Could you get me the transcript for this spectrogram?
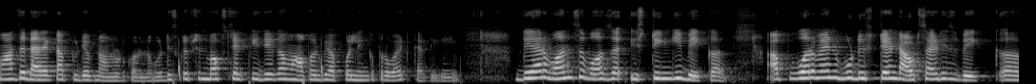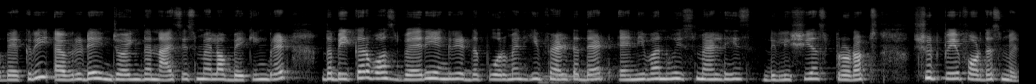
वहाँ से डायरेक्ट आप पीडीएफ डाउनलोड कर लोगे। डिस्क्रिप्शन बॉक्स चेक कीजिएगा, वहाँ पर भी आपको लिंक प्रोवाइड कर दी गई है। There once was a stingy baker a poor man would stand outside his bakery every day enjoying the nice smell of baking bread the baker was very angry at the poor man he felt that any one who smelled his delicious products should pay for the smell.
